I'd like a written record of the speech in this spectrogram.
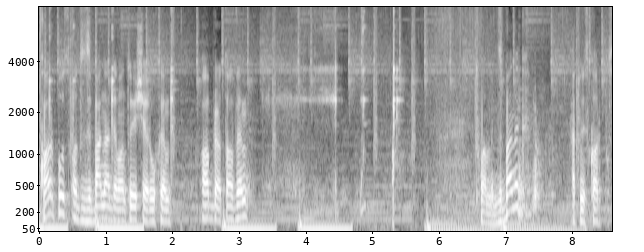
Korpus od dzbana demontuje się ruchem obrotowym. Tu mamy dzbanek, a tu jest korpus.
